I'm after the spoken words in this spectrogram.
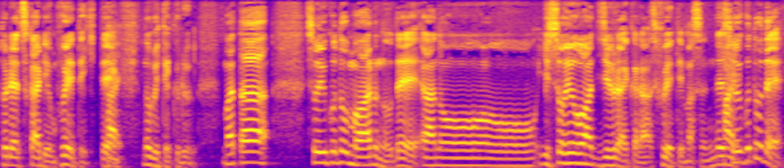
取扱量も増えてきてはい、伸びてくる。また、そういうこともあるので、あのー輸送用は従来から増えていますんで、はいそういうことで、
